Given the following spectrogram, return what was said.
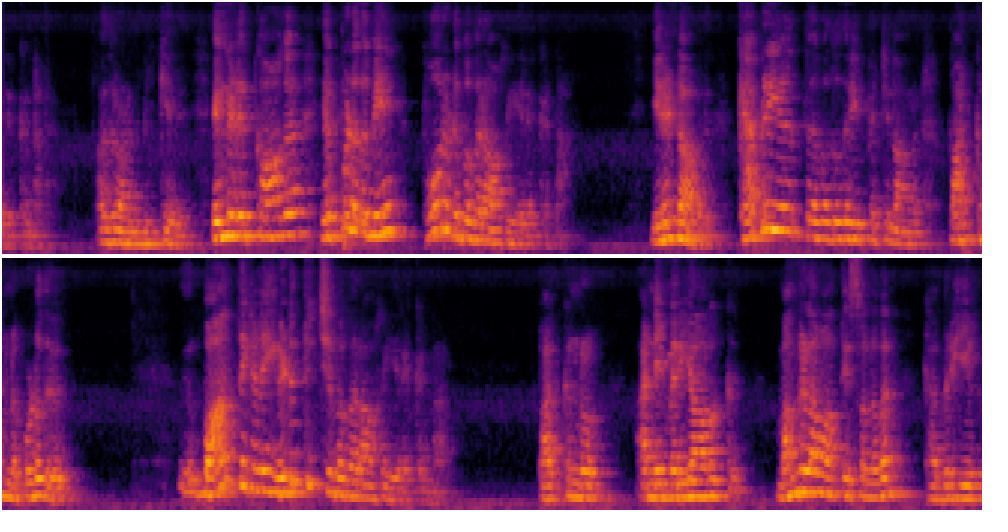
இருக்கின்றது. அதனால் மிக்கேது. எங்களுக்காக எப்பொழுதுமே போரிடுபவராக இருக்கின்றார். இரண்டாவது கேப்ரியல் தேவதூதரை பற்றி நாங்கள் பார்க்கின்ற பொழுது வார்த்தைகளை எடுத்துச் செல்பவராக இருக்கின்றார். பார்க்கின்றோம். அன்னை மரியாவுக்கு மங்கள வார்த்தை சொன்னவர் கபரியல்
